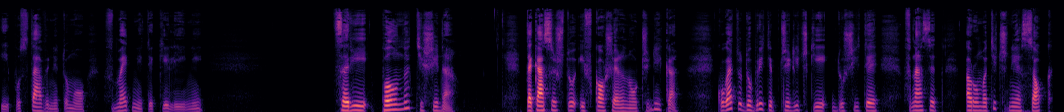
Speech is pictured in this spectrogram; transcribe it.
и поставянето му в медните килини, цари пълна тишина. Така също и в кошера на ученика. Когато добрите пчелички душите внасят ароматичния сок,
